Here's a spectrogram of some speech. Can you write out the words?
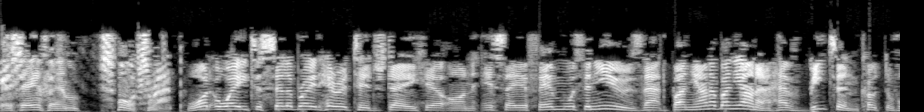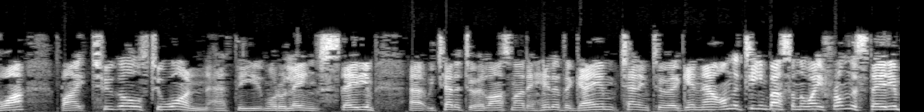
SAFM Sports Wrap. What a way to celebrate Heritage Day here on SAFM with the news that Banyana Banyana have beaten Cote d'Ivoire by two goals to one at the Moruleng Stadium. Uh, we chatted to her last night ahead of the game, chatting to her again now on the team bus on the way from the stadium.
